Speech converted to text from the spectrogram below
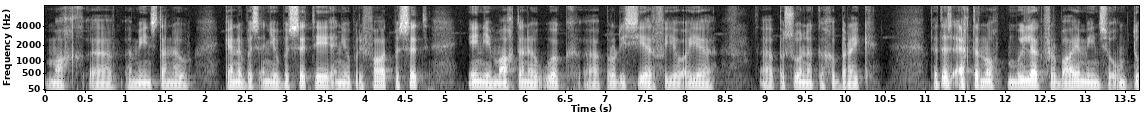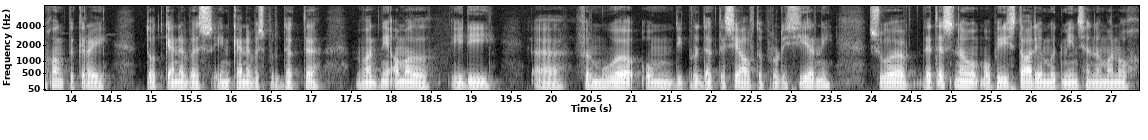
mag 'n uh, mens dan nou cannabis in jou besit hê in jou privaat besit en jy mag dan nou ook uh, produseer vir jou eie uh, persoonlike gebruik. Dit is egter nog moeilik vir baie mense om toegang te kry tot cannabis en cannabisprodukte want nie almal het die uh vermoë om die produkte self te produseer nie. So dit is nou op hierdie stadium moet mense nou maar nog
